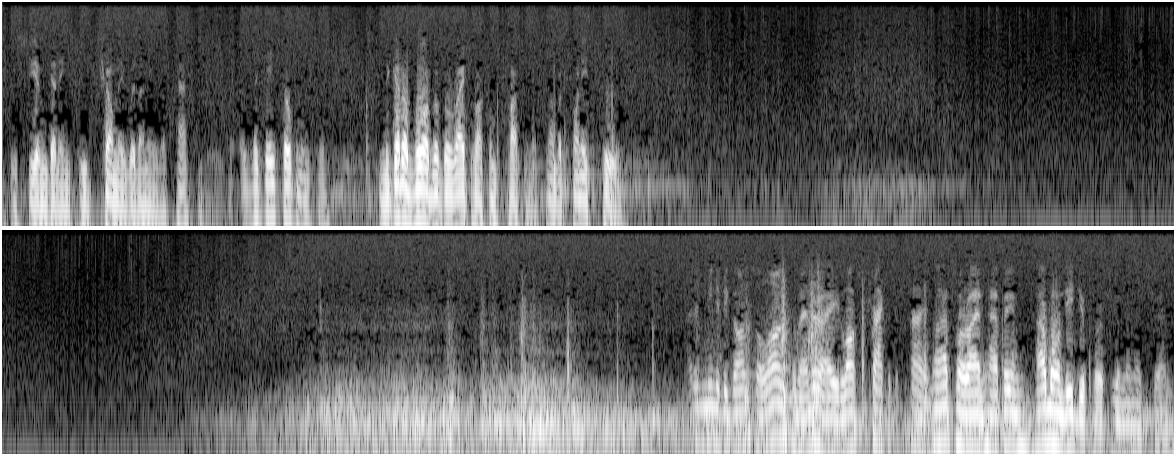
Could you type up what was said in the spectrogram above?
If you see him getting too chummy with any of the passengers. Uh, the gate's opening, sir. When we get aboard, we'll go right to our compartment. It's number 22. I didn't mean to be gone so long, Commander. I lost track of the time. That's all right, Happy. I won't need you for a few minutes, then.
